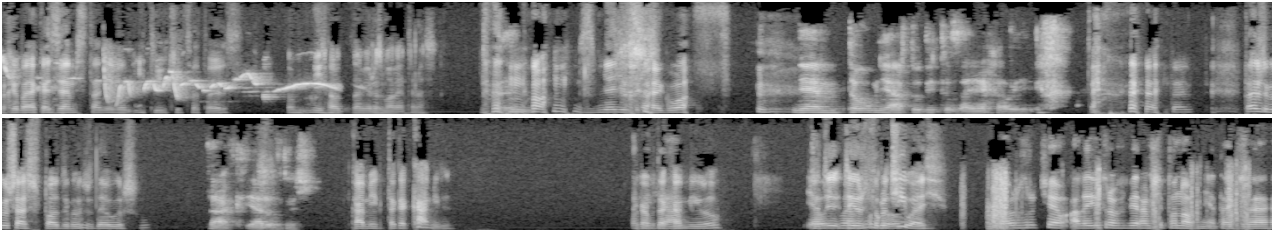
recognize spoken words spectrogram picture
To chyba jakaś zemsta, nie wiem, E.T. czy co to jest? To Michał z nami rozmawia teraz. No, zmienił trochę głos. Nie wiem, to u mnie Artudito zajechał i Też ruszasz w podróż, Deuszu. tak, ja również. Kamil, tak jak Kamil. Tak Prawda. Kamilu? Ja To ty, ty byłem już wróciłeś. Ja już wróciłem, ale jutro wybieram się ponownie, także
